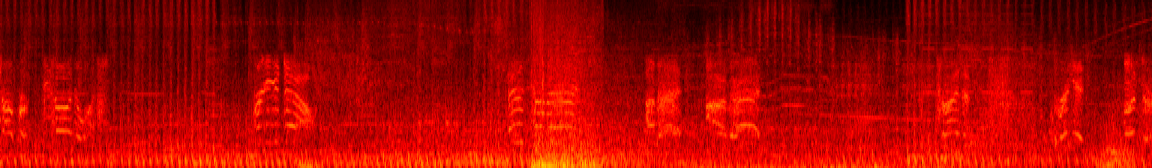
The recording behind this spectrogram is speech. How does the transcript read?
Chopper. He's on to us. Bringing it down. Incoming! I'm! I'm in! Trying to bring it under.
